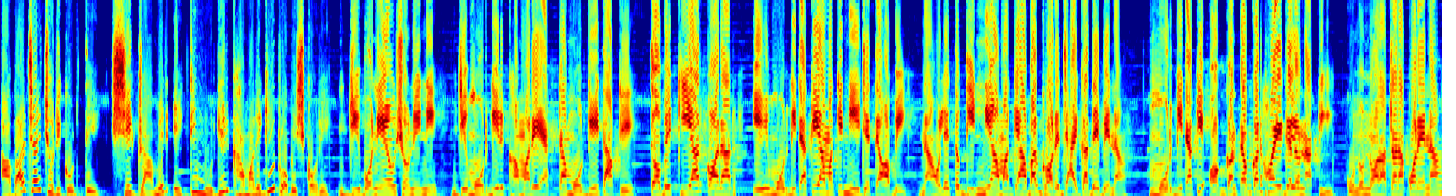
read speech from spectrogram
আবার যায় চুরি করতে। সে গ্রামের একটি মুরগির খামারে গিয়ে প্রবেশ করে। জীবনেও শুনিনি যে মুরগির খামারে একটা মুরগি থাকে। তবে কি আর করার? এই মুরগিটাকে আমাকে নিয়ে যেতে হবে। না হলে তো গিন্নি আমাকে আবার ঘরে জায়গা দেবে না। মুরগিটা কি অজ্ঞান টজ্ঞান হয়ে গেল নাকি? কোনো নড়াচড়া করে না?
